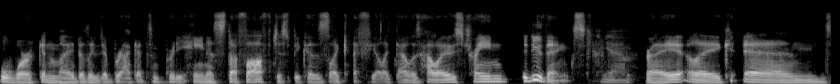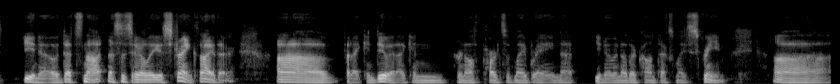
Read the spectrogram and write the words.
work and my ability to bracket some pretty heinous stuff off just because like I feel like that was how I was trained to do things. Yeah. right like and you know that's not necessarily a strength either uh but i can do it i can turn off parts of my brain that you know in other contexts might scream uh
